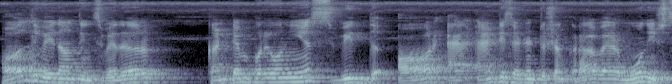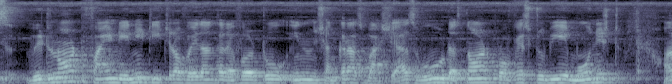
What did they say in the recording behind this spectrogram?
All the Vedantins, whether contemporaneous with or antecedent to Shankara, were monists. We do not find any teacher of Vedanta referred to in Shankara's Bhashyas who does not profess to be a monist or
